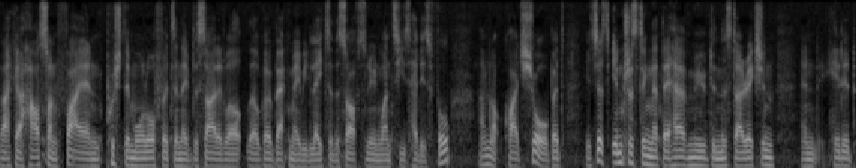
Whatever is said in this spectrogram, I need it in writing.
like a house on fire and pushed them all off it, and they've decided, well, they'll go back maybe later this afternoon once he's had his fill. I'm not quite sure, but it's just interesting that they have moved in this direction and headed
